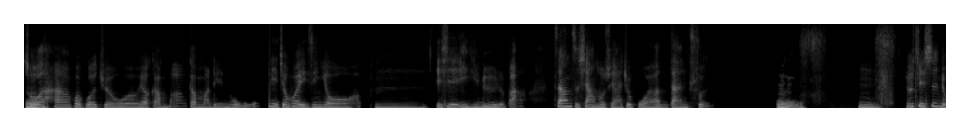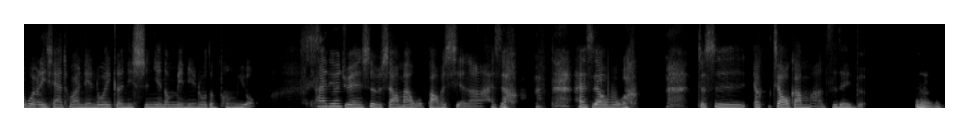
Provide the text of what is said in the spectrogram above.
说他会不会觉得我要干嘛干嘛联络我，你就会已经有嗯一些疑虑了吧？这样子相处起来就不会很单纯。嗯嗯，尤其是如果你现在突然联络一个你十年都没联络的朋友，他一定会觉得你是不是要卖我保险啊？还是要 还是要我 就是要叫我干嘛之类的？嗯。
